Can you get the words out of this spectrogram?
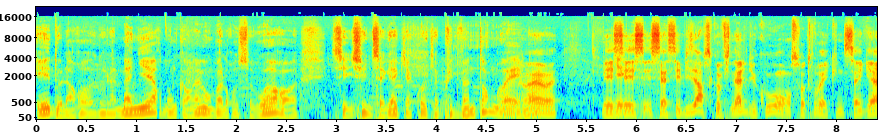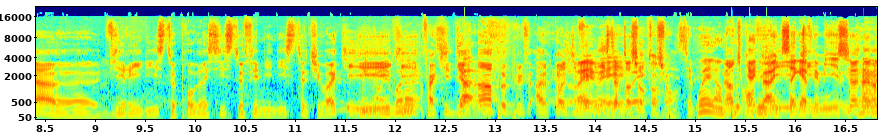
Et de la, re- de la manière dont quand même on va le recevoir. Euh, C'est c'est une saga qui a quoi Qui a plus de 20 ans. Ouais. euh, Ouais, ouais. Mais Et- c'est- c'est c'est assez bizarre parce qu'au final, du coup, on se retrouve avec une saga euh, viriliste, progressiste, féministe, tu vois, qui, Oui, non, mais qui- voilà. enfin, qui devient Bah, un peu plus. Quand je dis Ouais, féministe, ouais, attention, ouais. attention. C'est- Ouais, un Mais en tout cas, qui- une saga qui- féministe, Non, non, non,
